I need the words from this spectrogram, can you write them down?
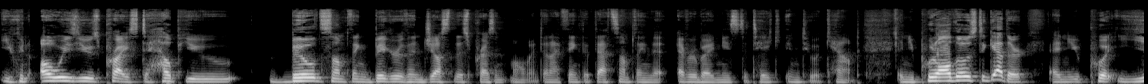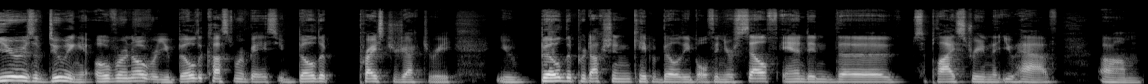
you can always use price to help you build something bigger than just this present moment. And I think that that's something that everybody needs to take into account. And you put all those together and you put years of doing it over and over. You build a customer base, you build a price trajectory, you build the production capability both in yourself and in the supply stream that you have. Um,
